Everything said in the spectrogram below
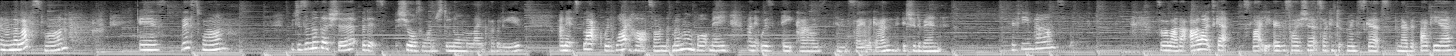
And then the last one is this one which is another shirt but it's a shorter one just a normal length I believe. And it's black with white hearts on that my mum bought me and it was eight pounds in the sale again. It should have been 15 pounds. So I like that. I like to get slightly oversized shirts so I can tuck them into skirts and they're a bit baggier.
